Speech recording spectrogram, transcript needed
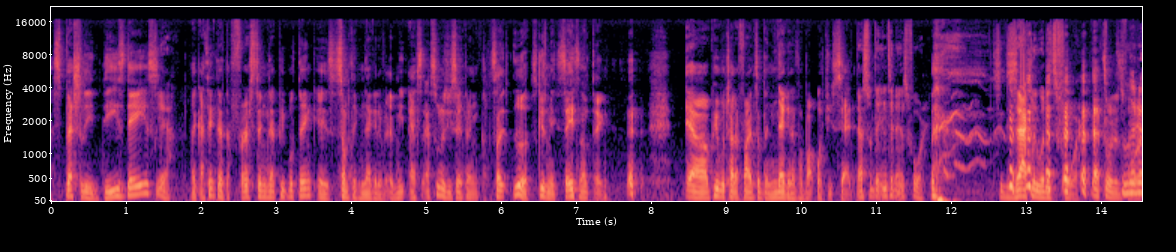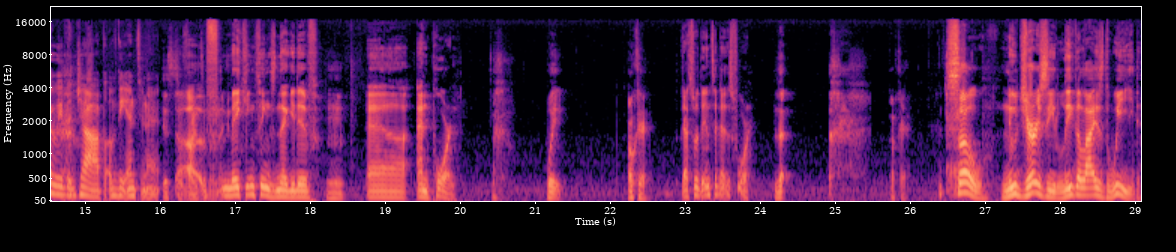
especially these days. Yeah. Like I think that the first thing that people think is something negative. I mean, as, as soon as you say something, so, ugh, excuse me, say something, uh, people try to find something negative about what you said. That's what the internet is for. it's exactly what it's for. That's what it's it's literally the job of the internet. It's Uh, f- making things negative, Mhm. uh, and porn. Wait. Okay. That's what the internet is for. Let- okay. So, New Jersey legalized weed.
